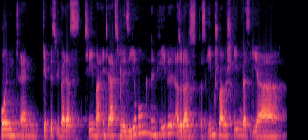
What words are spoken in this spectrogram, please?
Und ähm, gibt es über das Thema Internationalisierung einen Hebel? Also du hast das eben schon mal beschrieben, dass ihr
